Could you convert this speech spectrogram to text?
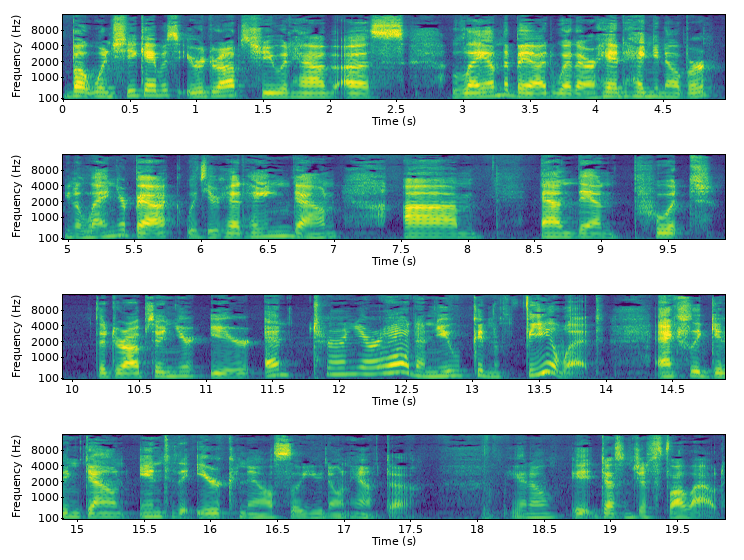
But when she gave us eardrops, she would have us lay on the bed with our head hanging over, you know, laying your back with your head hanging down, um, and then put the drops in your ear and turn your head, and you can feel it actually getting down into the ear canal, so you don't have to you know it doesn't just fall out.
